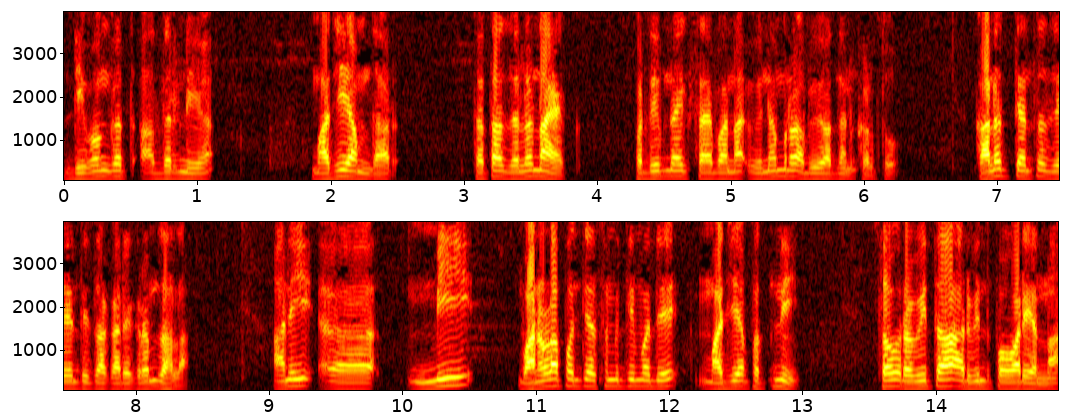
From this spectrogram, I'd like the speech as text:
दिवंगत आदरणीय माजी आमदार तथा जलनायक प्रदीप नाईक साहेबांना विनम्र अभिवादन करतो. कालच त्यांचा जयंतीचा कार्यक्रम झाला. आणि मी वानवडा पंचायत समितीमध्ये माझी पत्नी सौ रविता अरविंद पवार यांना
